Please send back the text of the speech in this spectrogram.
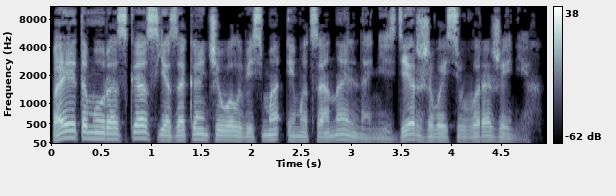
Поэтому рассказ я заканчивал весьма эмоционально, не сдерживаясь в выражениях.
